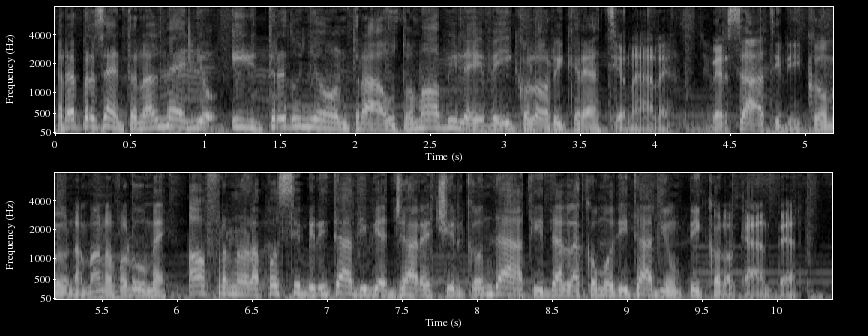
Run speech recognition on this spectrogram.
rappresentano al meglio il trade union tra automobile e veicolo ricreazionale. Versatili come una monovolume, offrono la possibilità di viaggiare circondati dalla comodità di un piccolo camper.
